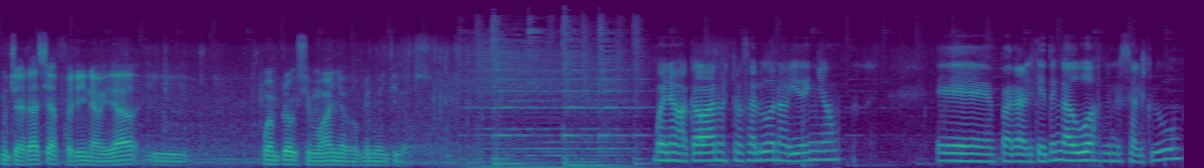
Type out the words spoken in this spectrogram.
Muchas gracias, feliz Navidad y buen próximo año 2022. Bueno, acá va nuestro saludo navideño. Eh, para el que tenga dudas de unirse al club,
